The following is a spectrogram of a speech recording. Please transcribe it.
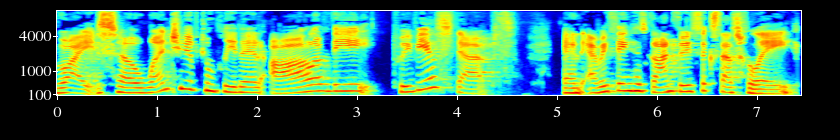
Right. So once you've completed all of the previous steps and everything has gone through successfully,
